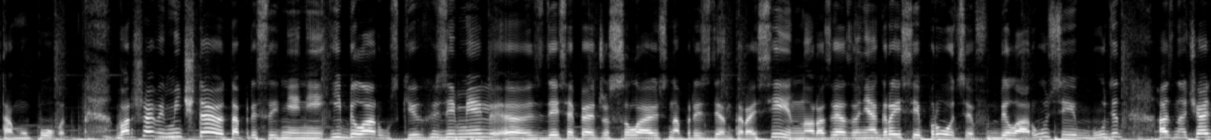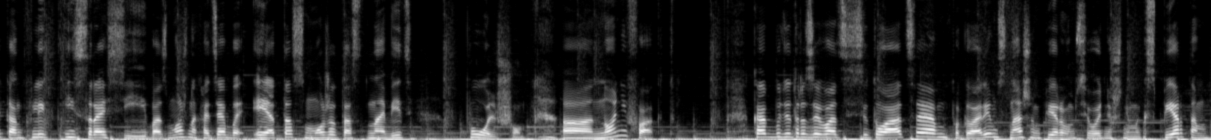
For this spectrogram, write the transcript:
тому повод. В Варшаве мечтают о присоединении и белорусских земель. Э, здесь, опять же, ссылаюсь на президента России, но развязывание агрессии против Белоруссии будет означать конфликт и с Россией. Возможно, хотя бы это сможет остановить Польшу. Э, но не факт. Как будет развиваться ситуация, поговорим с нашим первым сегодняшним экспертом.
